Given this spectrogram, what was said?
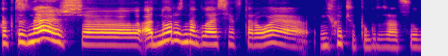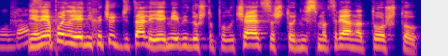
как ты знаешь, э, одно разногласие, второе, не хочу погружаться, Не, ну я углубляться. понял, я не хочу деталей, я имею в виду, что получается, что несмотря на то, что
